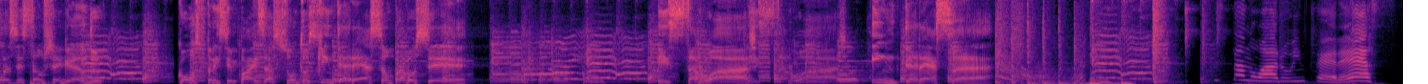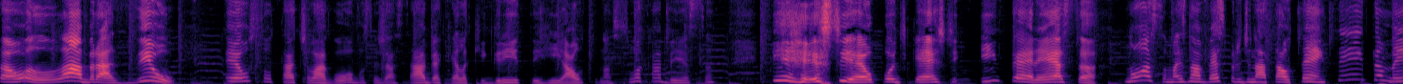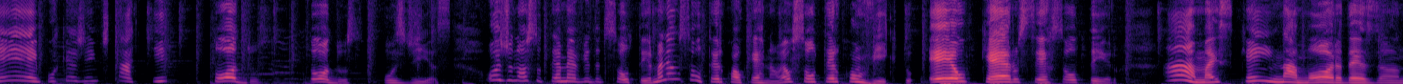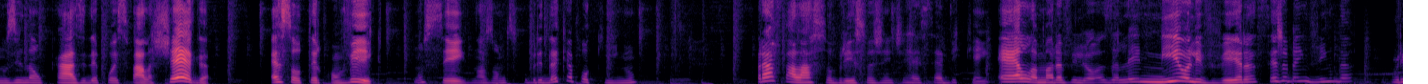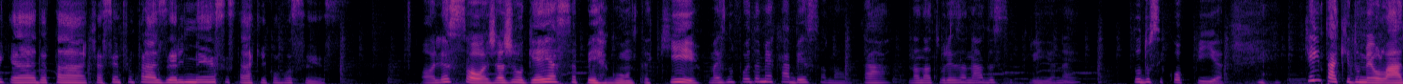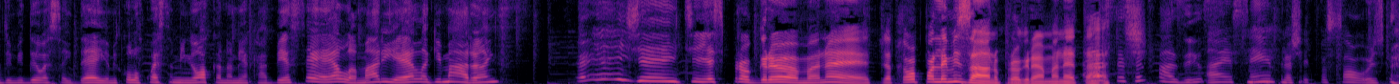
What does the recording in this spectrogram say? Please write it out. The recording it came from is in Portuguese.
Elas estão chegando com os principais assuntos que interessam para você. Está no ar. Está no ar. Interessa. Está no ar o Interessa. Olá, Brasil! Eu sou Tati Lagoa, você já sabe, aquela que grita e ri alto na sua cabeça. E este é o podcast Interessa. Nossa, mas na véspera de Natal tem? Tem também, porque a gente está aqui todos, todos os dias. Hoje o nosso tema é vida de solteiro, mas não é um solteiro qualquer não, é o solteiro convicto. Eu quero ser solteiro. Ah, mas quem namora 10 anos e não casa e depois fala chega, é solteiro convicto? Não sei, nós vamos descobrir daqui a pouquinho. Para falar sobre isso, a gente recebe quem? Ela, maravilhosa, Leni Oliveira. Seja bem-vinda. Obrigada, Tati. É sempre um prazer imenso estar aqui com vocês. Olha só, já joguei essa pergunta aqui, mas não foi da minha cabeça não, tá? Na natureza nada se cria, né? Tudo se copia. Quem está aqui do meu lado e me deu essa ideia, me colocou essa minhoca na minha cabeça é ela, Mariela Guimarães. Ei, gente, esse programa, né? Já tô polemizando o programa, né, Tati? É, você sempre faz isso. Ah, é sempre? Achei que fosse só hoje.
